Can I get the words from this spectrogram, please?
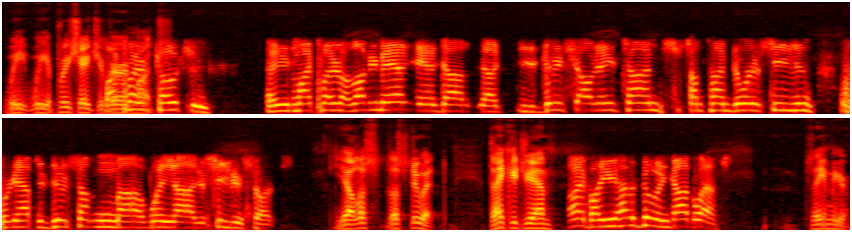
We we appreciate you my very pleasure, much. Coach, and, and my pleasure. I love you, man. And uh, uh, you give me a shout anytime, sometime during the season. We're gonna have to do something uh, when uh, the season starts. Yeah, let's let's do it. Thank you, Jim. All right, buddy. You have a good one. God bless. Same here.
